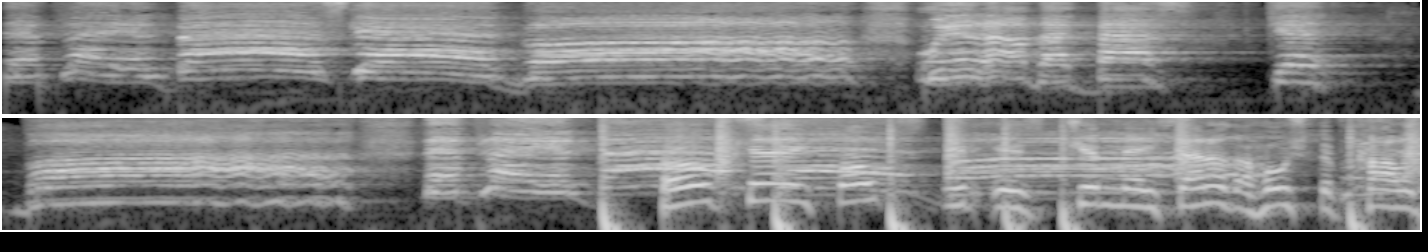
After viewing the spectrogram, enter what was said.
They're playing basketball. We love that basketball. They're playing basketball. Okay, folks, it is Jim Massano, the host of College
